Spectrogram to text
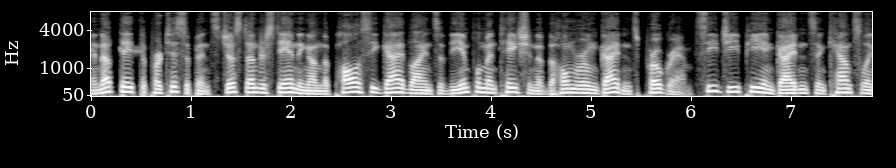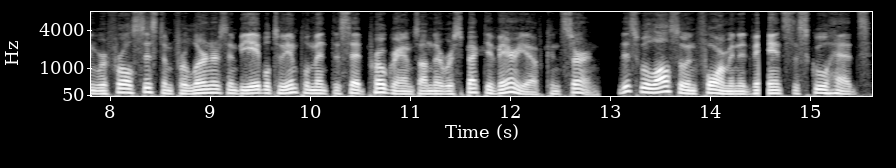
and update the participants just understanding on the policy guidelines of the implementation of the Homeroom Guidance Program, CGP and Guidance and Counseling Referral System for learners and be able to implement the said programs on their respective area of concern. This will also inform and advance the school heads,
